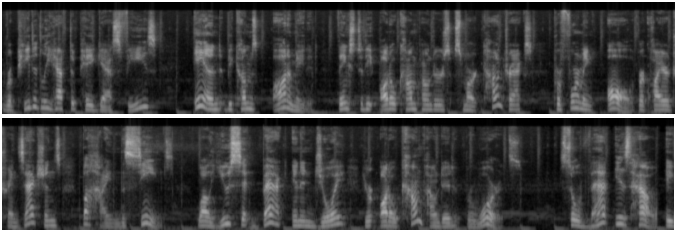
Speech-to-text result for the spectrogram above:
repeatedly have to pay gas fees and becomes automated thanks to the auto compounder's smart contracts performing all required transactions behind the scenes, while you sit back and enjoy your auto compounded rewards. So that is how a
